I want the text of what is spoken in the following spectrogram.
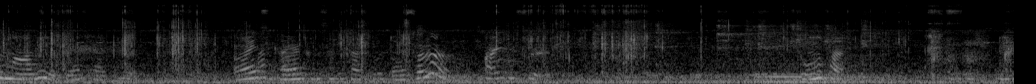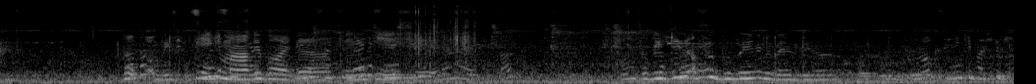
o mavi biraz farklı. Aynı farklı. Doğsana. Aynısı. Tonu farklı. Bu, seninki mavi bu arada. Benimki yeşil. Bu bildiğin asıl buzayı gibi benziyor. Yok seninki başka bir şey.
